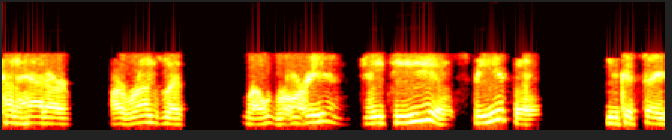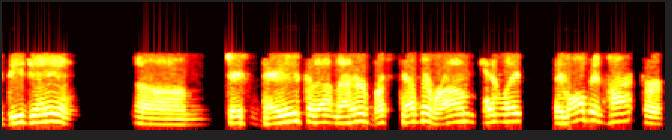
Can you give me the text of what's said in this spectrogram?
kind of had our, our runs with, well, Rory and JT and Spieth and you could say DJ and, um, Jason Day for that matter, Brooks Koepka, Rahm, Cantlay. They've all been hot for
